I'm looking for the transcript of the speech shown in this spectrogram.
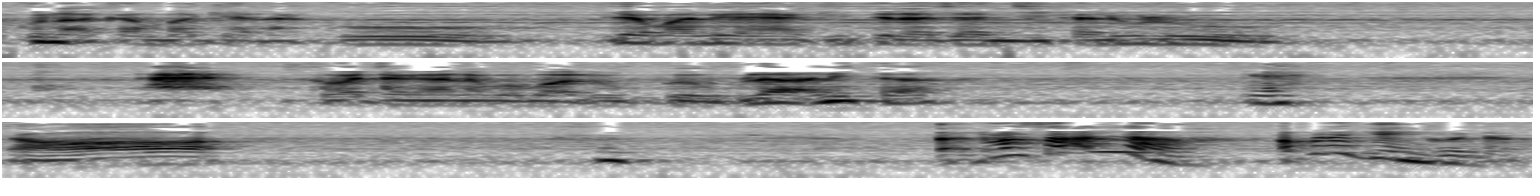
aku nakkan bagian aku. Yang mana yang kita dah janjikan dulu. Kau jangan nak buat lupa pula, Anita. Eh, tak. Tak ada masalah. Apa lagi yang kau nak?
